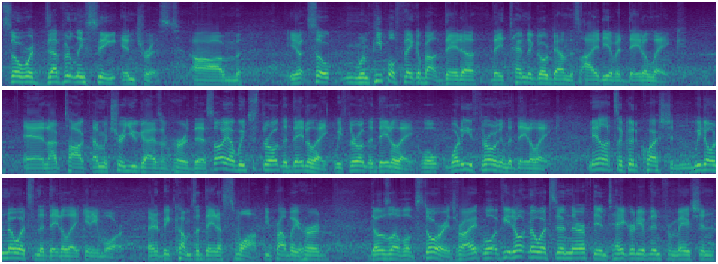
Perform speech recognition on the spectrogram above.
So we're definitely seeing interest. Um, you know, so when people think about data, they tend to go down this idea of a data lake. And I've talked, I'm sure you guys have heard this, oh yeah, we just throw it in the data lake, we throw it in the data lake. Well, what are you throwing in the data lake? Neil, that's a good question. We don't know what's in the data lake anymore, and it becomes a data swamp. You probably heard those level of stories, right? Well, if you don't know what's in there, if the integrity of the information,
